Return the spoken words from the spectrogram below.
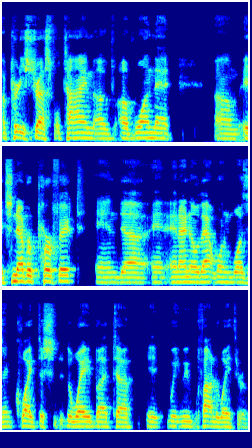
a pretty stressful time of of one that um, it's never perfect, and, uh, and and I know that one wasn't quite the the way, but uh, it, we we found a way through.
